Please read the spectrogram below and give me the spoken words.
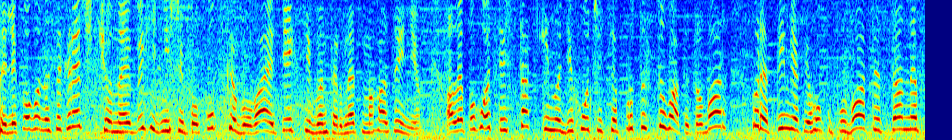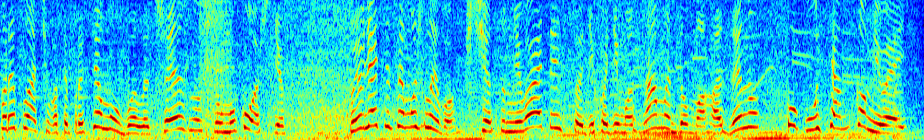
Не для кого не секрет, що найвигідніші покупки бувають тільки в інтернет-магазині. Але погодьтесь, так іноді хочеться протестувати товар перед тим, як його купувати, та не переплачувати при цьому величезну суму коштів. Виявляється, це можливо. Ще сумніваєтесь? Тоді ходімо з нами до магазину Kukusia.com.ua.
